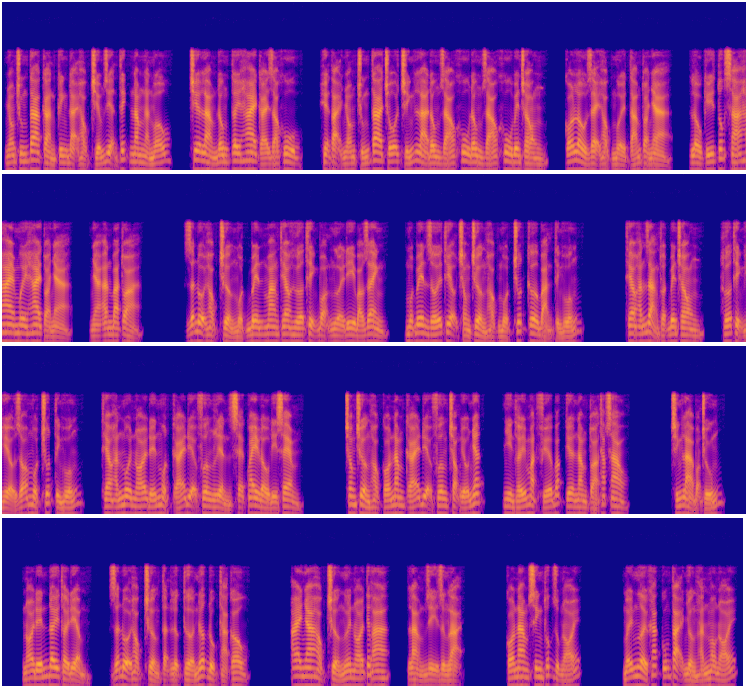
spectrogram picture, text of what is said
nhóm chúng ta càn kinh đại học chiếm diện tích năm ngàn mẫu, chia làm đông tây hai cái giáo khu, hiện tại nhóm chúng ta chỗ chính là đông giáo khu đông giáo khu bên trong, có lầu dạy học mười tám tòa nhà, lầu ký túc xá hai mươi hai tòa nhà nhà ăn ba tòa. Dẫn đội học trưởng một bên mang theo hứa thịnh bọn người đi báo danh, một bên giới thiệu trong trường học một chút cơ bản tình huống. Theo hắn giảng thuật bên trong, hứa thịnh hiểu rõ một chút tình huống, theo hắn môi nói đến một cái địa phương liền sẽ quay đầu đi xem. Trong trường học có năm cái địa phương trọng yếu nhất, nhìn thấy mặt phía bắc kia năm tòa tháp sao? Chính là bọn chúng. Nói đến đây thời điểm dẫn đội học trưởng tận lực thừa nước đục thả câu. Ai nha học trưởng ngươi nói tiếp a, làm gì dừng lại? Có nam sinh thúc giục nói. Mấy người khác cũng tại nhường hắn mau nói.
